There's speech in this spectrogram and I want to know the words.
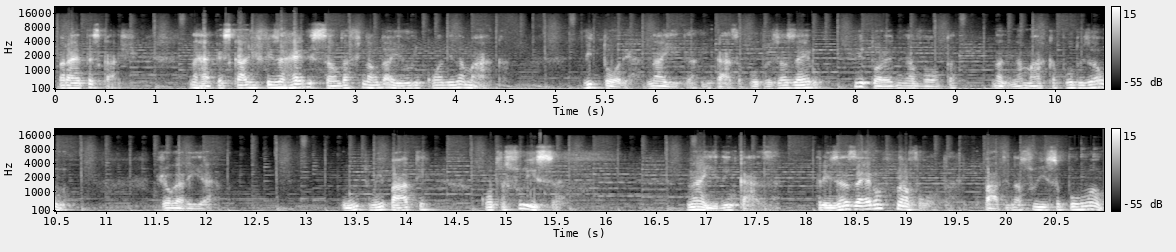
para a repescagem. Na repescagem fez a reedição da final da Euro com a Dinamarca, Vitória na ida em casa por 2 a 0 e vitória na volta na Dinamarca por 2 a 1. Jogaria o último empate contra a Suíça na ida em casa 3 a 0 na volta, empate na Suíça por 1 a 1.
